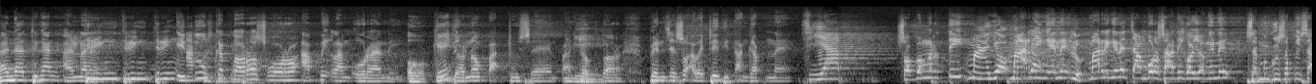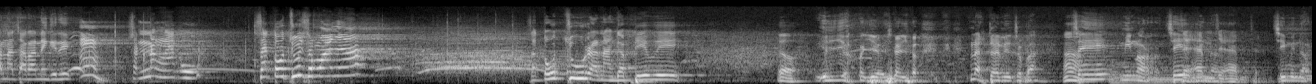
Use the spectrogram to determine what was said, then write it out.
Hanya dengan Ana. tring tring tring itu ketara swara apik lan orane. Oke. Didono Pak dosen, Pak Nggih. dokter, ben sesuk awake ditanggap neh. siap. Sapa ngerti? Mayok, mari ngene lho, mari ngene campur sari kaya ngene seminggu sepisan acarane kene. Hmm, seneng aku. Setuju semuanya? Setuju ra nanggap dhewe. Yo. Iya iya iya iya iya. Nadane coba. Ah. C minor, C CM, minor. CM. C minor.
